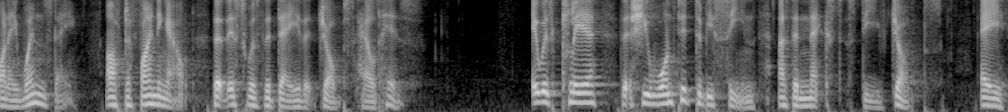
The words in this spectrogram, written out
on a Wednesday after finding out that this was the day that Jobs held his. It was clear that she wanted to be seen as the next Steve Jobs, a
